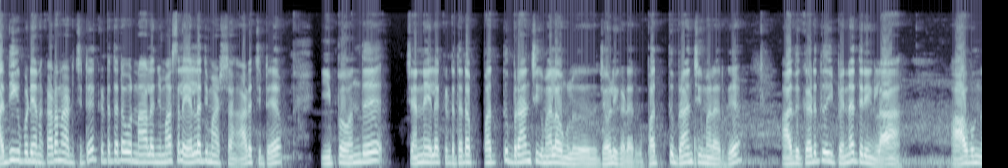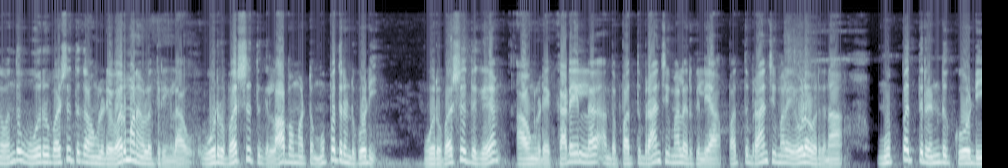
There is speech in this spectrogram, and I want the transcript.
அதிகப்படியான கடன் அடைச்சிட்டு கிட்டத்தட்ட ஒரு நாலஞ்சு மாதத்தில் எல்லாத்தையும் அடிச்சிட்டாங்க. அடைச்சிட்டு இப்போ வந்து சென்னையில் கிட்டத்தட்ட பத்து பிரான்ச்சுக்கு மேலே அவங்களுக்கு ஜவுளி கடை இருக்குது பத்து பிரான்ச்சுக்கு மேலே இருக்குது அதுக்கடுத்து இப்போ என்ன தெரியுங்களா? அவங்க வந்து ஒரு வருஷத்துக்கு அவங்களுடைய வருமானம் எவ்வளோ தெரியுங்களா? ஒரு வருஷத்துக்கு லாபம் மட்டும் முப்பத்தி ரெண்டு கோடி. ஒரு வருஷத்துக்கு அவங்களுடைய கடையில் அந்த பத்து பிரான்ச்சுக்கு மேலே இருக்கு இல்லையா? பத்து பிரான்ச்சுக்கு மேலே எவ்வளோ வருதுன்னா முப்பத்தி ரெண்டு கோடி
